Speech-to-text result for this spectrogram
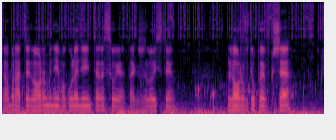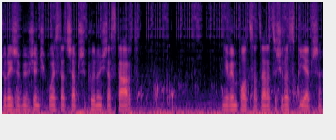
Dobra, ty lore mnie w ogóle nie interesuje, także luj z tym. Lore w dupę w grze, której żeby wziąć questa trzeba przypłynąć na start. Nie wiem po co, zaraz coś rozpieprzę.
